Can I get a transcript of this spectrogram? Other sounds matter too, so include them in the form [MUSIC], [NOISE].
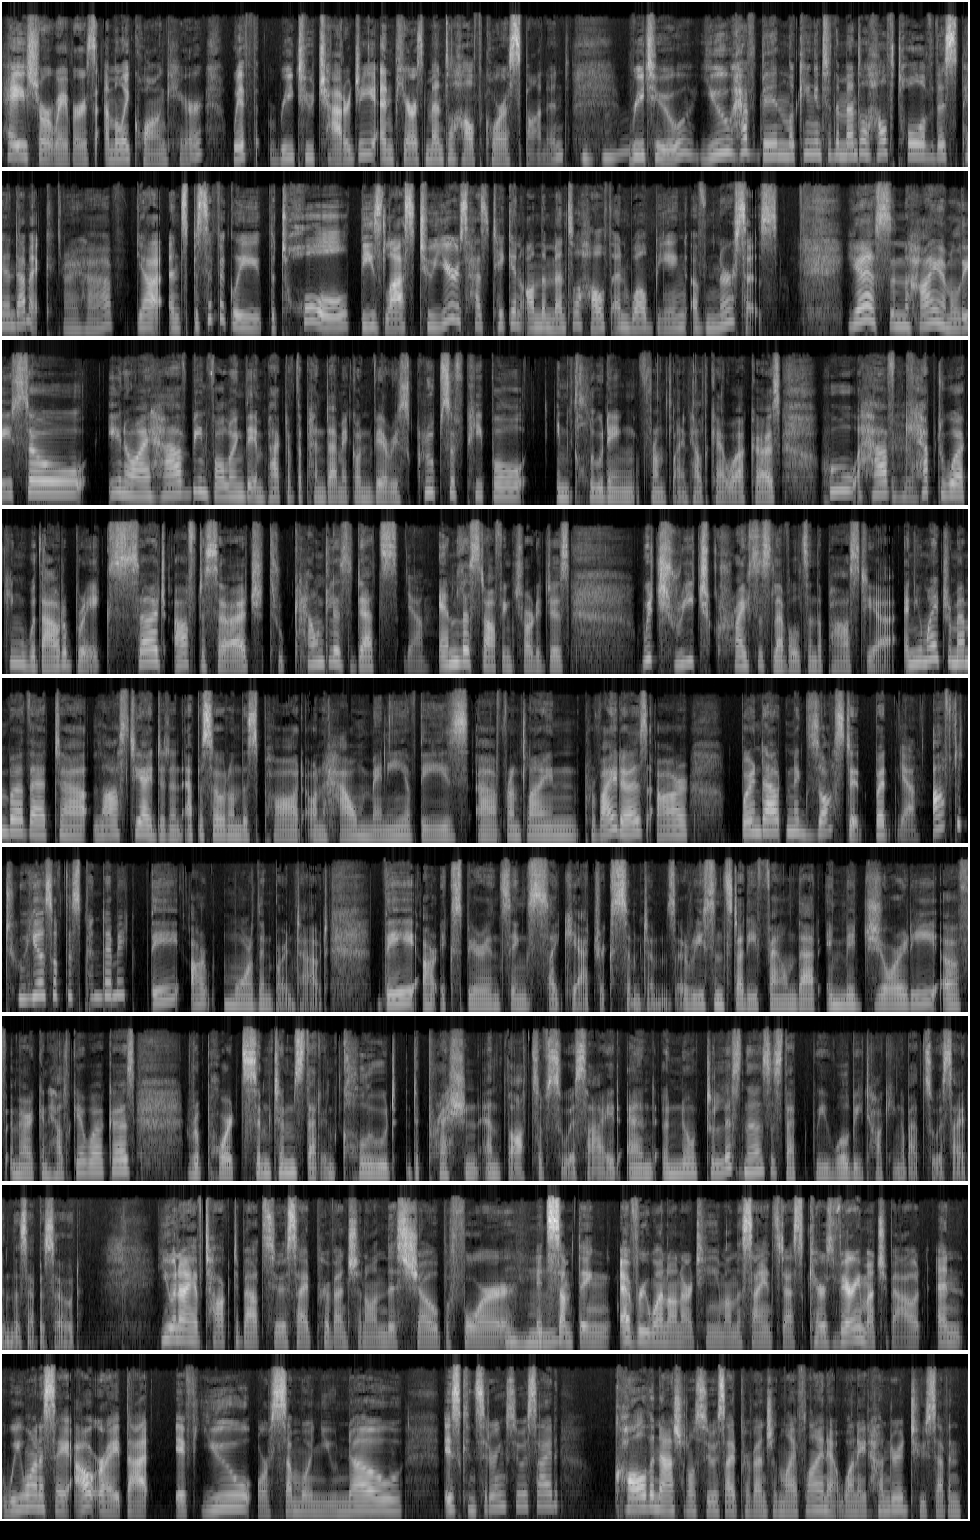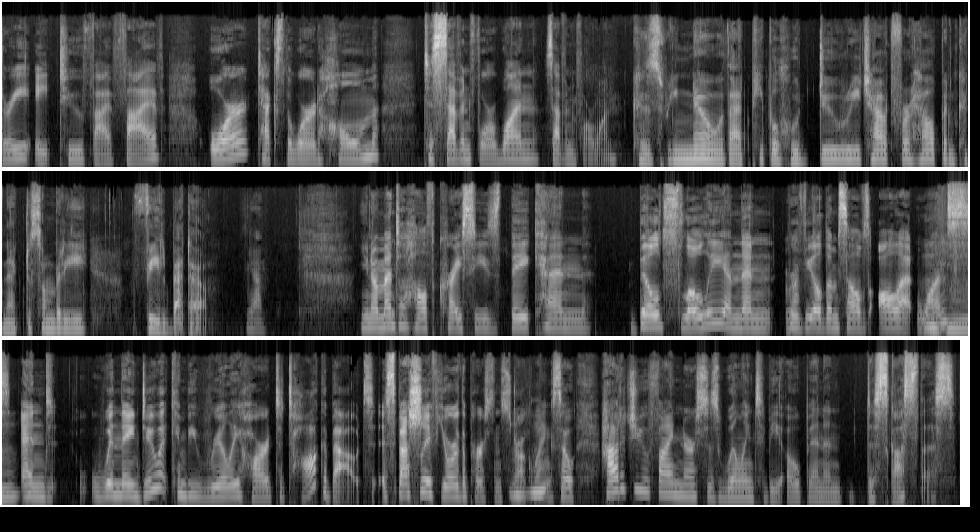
Hey, shortwavers, Emily Kwong here with Rhitu Chatterjee, NPR's mental health correspondent. Mm-hmm. Rhitu, you have been looking into the mental health toll of this pandemic. I have. Yeah, and specifically the toll these last two years has taken on the mental health and well being of nurses. Yes, and hi, Emily. So, you know, I have been following the impact of the pandemic on various groups of people including frontline healthcare workers, who have mm-hmm. kept working without a break, surge after surge, through countless deaths, yeah. endless staffing shortages which reached crisis levels in the past year. And you might remember that uh, last year I did an episode on this pod on how many of these uh, frontline providers are burned out and exhausted. But yeah. after two years of this pandemic, they are more than burnt out. They are experiencing psychiatric symptoms. A recent study found that a majority of American healthcare workers report symptoms that include depression and thoughts of suicide. And a note to listeners is that we will be talking about suicide in this episode. You and I have talked about suicide prevention on this show before. Mm-hmm. It's something everyone on our team on the science desk cares very much about. And we want to say outright that if you or someone you know is considering suicide, call the National Suicide Prevention Lifeline at 1 800 273 8255 or text the word home to 741 741. Because we know that people who do reach out for help and connect to somebody feel better. Yeah. You know, mental health crises, they can build slowly and then reveal themselves all at once. Mm-hmm. And when they do, it can be really hard to talk about, especially if you're the person struggling. Mm-hmm. So, how did you find nurses willing to be open and discuss this?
